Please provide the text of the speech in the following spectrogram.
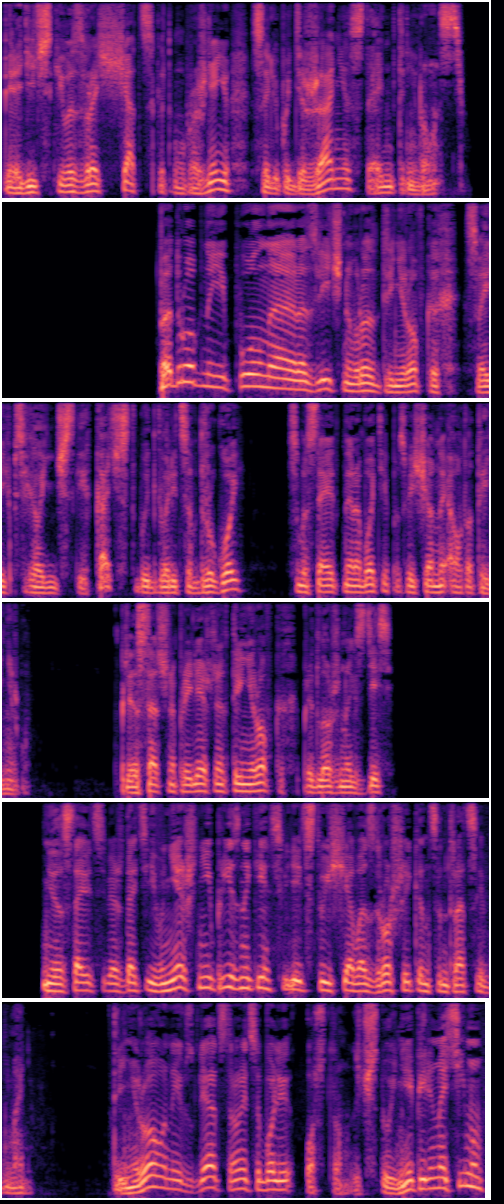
периодически возвращаться к этому упражнению с целью поддержания состояния тренированности. Подробно и полно о различного рода тренировках своих психологических качеств будет говориться в другой, самостоятельной работе, посвященной аутотренингу. При достаточно прилежных тренировках, предложенных здесь, не заставить себя ждать и внешние признаки, свидетельствующие о возросшей концентрации внимания. Тренированный взгляд становится более острым, зачастую непереносимым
